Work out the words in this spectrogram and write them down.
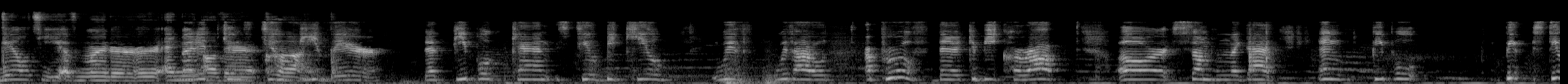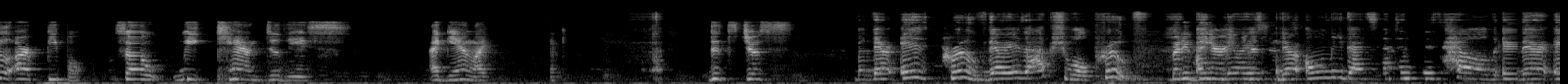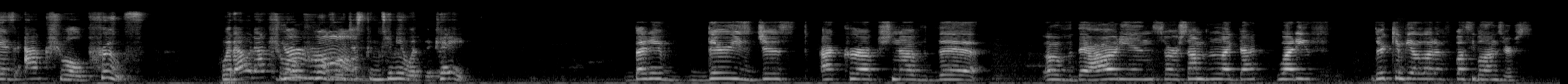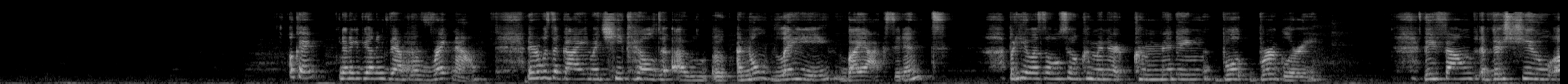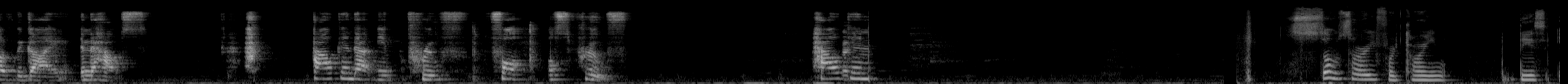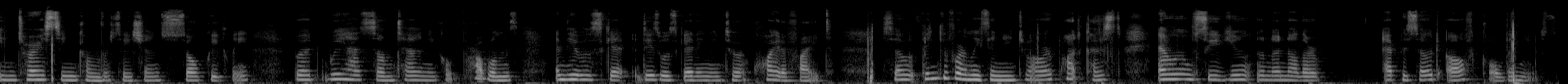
guilty of murder or any but it other can still crime. be there that people can still be killed with without a proof. There could be corrupt or something like that. And people pe- still are people. So we can't do this again like, like that's just But there is proof. There is actual proof. but if there is there only that sentence is held if there is actual proof. Without actual You're proof, we'll just continue with the case. but if there is just a corruption of the of the audience or something like that what if there can be a lot of possible answers Okay, I'm gonna give you an example right now. There was a guy in which he killed a, a- an old lady by accident, but he was also commi- committing bu- burglary. They found the shoe of the guy in the house. How can that be proof? False proof. How can so sorry for cutting this interesting conversation so quickly but we had some technical problems and it was get this was getting into a, quite a fight. So thank you for listening to our podcast and we'll see you in another episode of golden news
